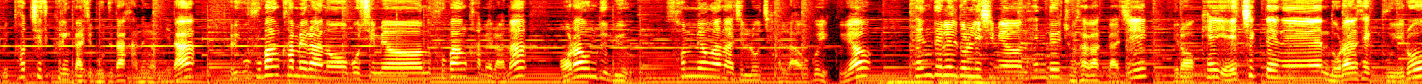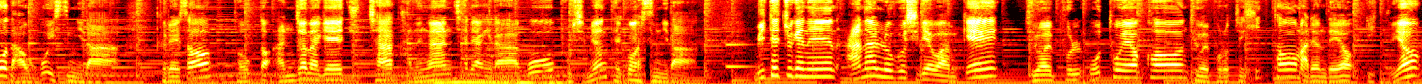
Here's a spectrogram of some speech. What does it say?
그리고 터치 스크린까지 모두 다 가능합니다. 그리고 후방 카메라 넣어 보시면 후방 카메라나 어라운드 뷰 선명한 화질로 잘 나오고 있고요. 핸들을 돌리시면 핸들 조사각까지 이렇게 예측되는 노란색 부위로 나오고 있습니다. 그래서 더욱더 안전하게 주차 가능한 차량이라고 보시면 될 것 같습니다. 밑에 쪽에는 아날로그 시계와 함께 듀얼풀 오토 에어컨, 듀얼풀 오토 히터 마련되어 있고요.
